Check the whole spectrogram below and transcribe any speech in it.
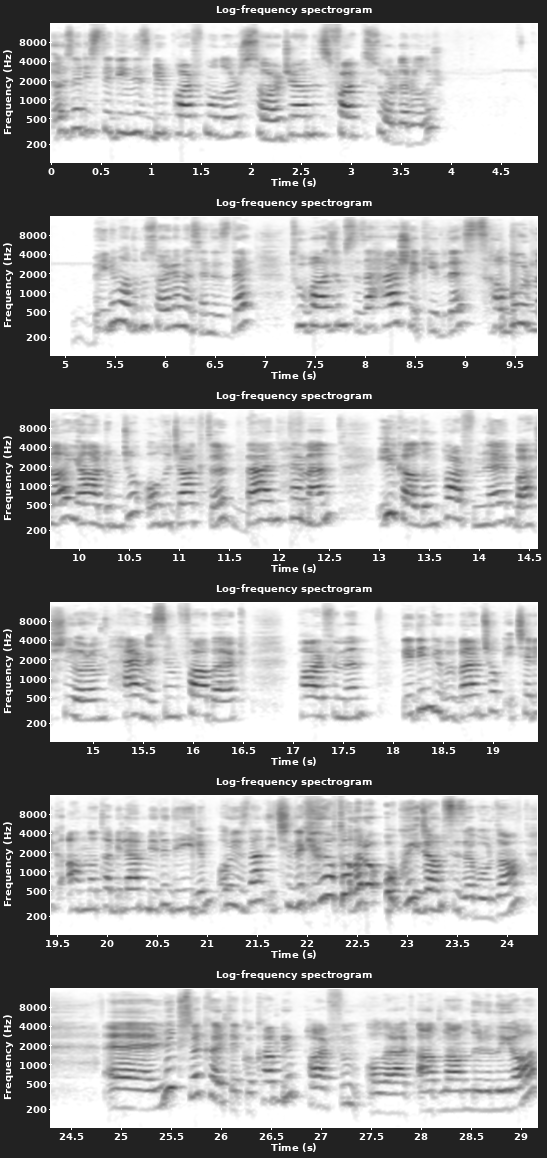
özel istediğiniz bir parfüm olur, soracağınız farklı sorular olur. Benim adımı söylemeseniz de Tuğba'cığım size her şekilde sabırla yardımcı olacaktır. Ben hemen ilk aldığım parfümle başlıyorum. Hermes'in Faberg parfümüm. Dediğim gibi ben çok içerik anlatabilen biri değilim. O yüzden içindeki notaları okuyacağım size buradan. e, lüks ve kalite kokan bir parfüm olarak adlandırılıyor.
